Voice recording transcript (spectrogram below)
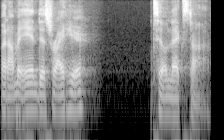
But I'm going to end this right here. Until next time.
